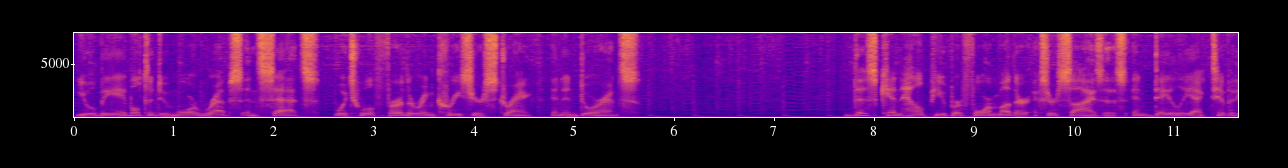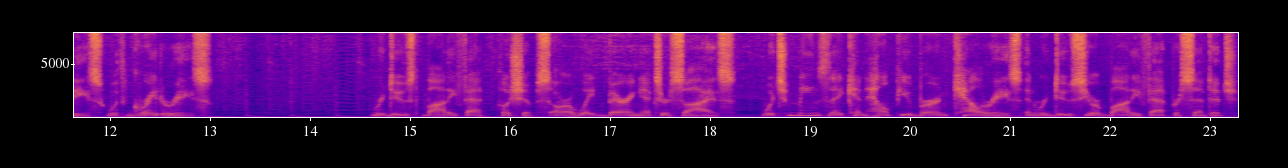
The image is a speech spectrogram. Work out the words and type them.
You'll be able to do more reps and sets, which will further increase your strength and endurance. This can help you perform other exercises and daily activities with greater ease. Reduced body fat push-ups are a weight-bearing exercise, which means they can help you burn calories and reduce your body fat percentage.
